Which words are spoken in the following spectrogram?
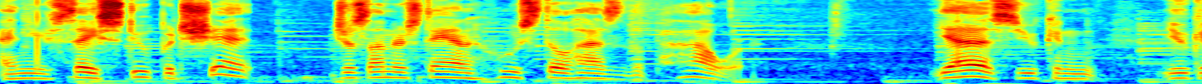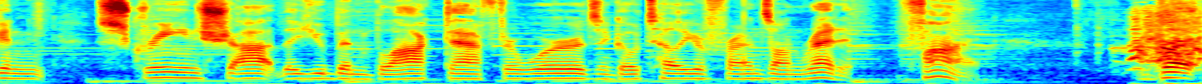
and you say stupid shit, just understand who still has the power. Yes, you can you can screenshot that you've been blocked afterwards and go tell your friends on Reddit. Fine. But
